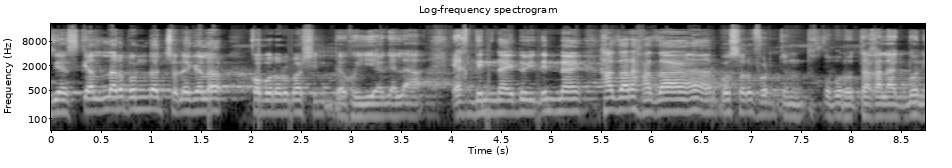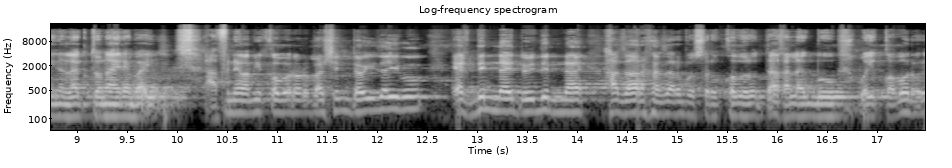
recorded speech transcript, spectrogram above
যে আজকে আল্লাহর বন্দা চলে গেল, কবরের বাসিন্দা হইয়া গেলা। একদিন নাই, দুই দিন নাই, হাজার হাজার বছর পর্যন্ত কবর থাকা লাগবো নি না লাগতো না রে ভাই। আপনি আমি কবরের বাসিন্দা হয়ে যাইব। একদিন নাই, দুই দিন নাই, হাজার হাজার বছর কবর থাকা লাগবো। ওই কবরের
